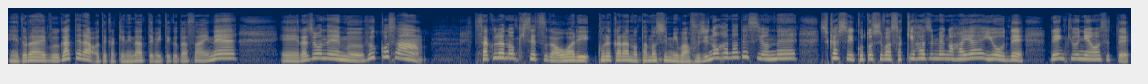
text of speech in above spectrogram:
えー、ドライブがてらお出かけになってみてくださいね、えー、ラジオネームふっこさん。桜の季節が終わりこれからの楽しみは藤の花ですよね。しかし今年は咲き始めが早いようで連休に合わせて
